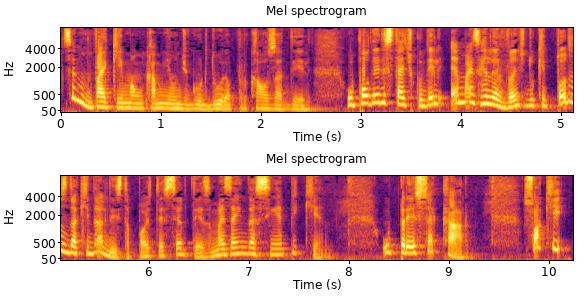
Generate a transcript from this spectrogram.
Você não vai queimar um caminhão de gordura por causa dele. O poder estético dele é mais relevante do que todas daqui da lista, pode ter certeza, mas ainda assim é pequeno. O preço é caro. Só que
